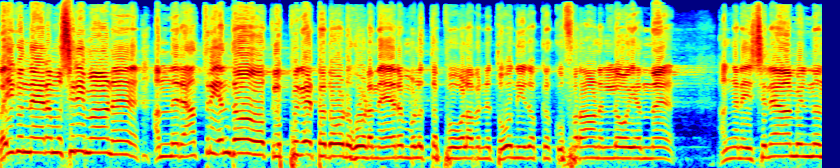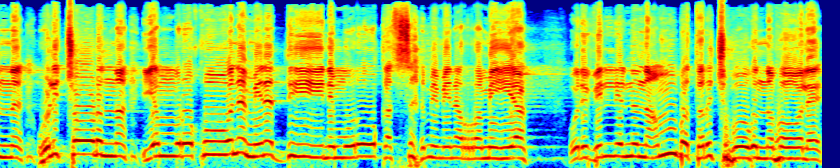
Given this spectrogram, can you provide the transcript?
വൈകുന്നേരം മുസ്ലിമാണ്. അന്ന് രാത്രി എന്തോ ക്ലിപ്പ് കേട്ടതോടുകൂടെ നേരം വെളുത്തപ്പോൾ അവന് തോന്നി ഇതൊക്കെ കുഫറാണല്ലോ എന്ന്. അങ്ങനെ ഇസ്ലാമിൽ നിന്ന് ഒളിച്ചോടുന്ന. ഒരു വില്ലിൽ നിന്ന് അമ്പ് തെറിച്ചു പോകുന്ന പോലെ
